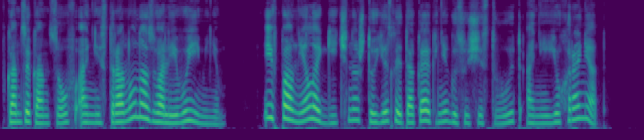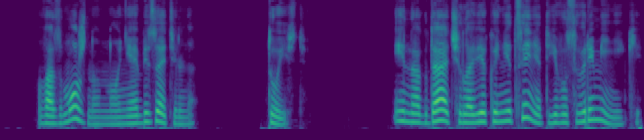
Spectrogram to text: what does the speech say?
В конце концов, они страну назвали его именем. И вполне логично, что если такая книга существует, они ее хранят. Возможно, но не обязательно. То есть, иногда человека не ценят его современники,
